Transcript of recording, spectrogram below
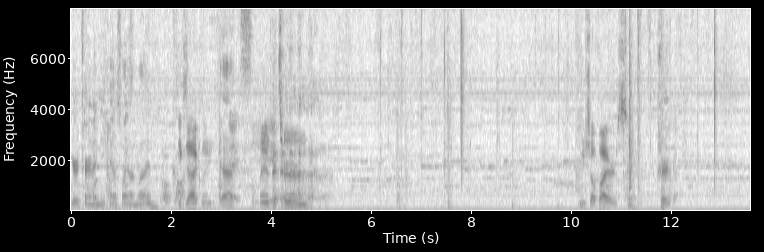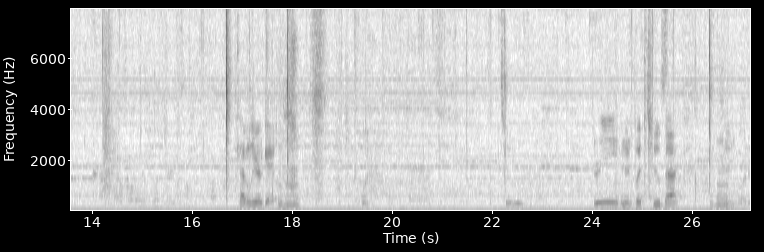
your turn and you can't play on mine. Exactly. Yeah. Land for turn. We shall fires. Sure. Cavalier Gales. Mm-hmm. One, two, three, and then put two back Mm-hmm. in order.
